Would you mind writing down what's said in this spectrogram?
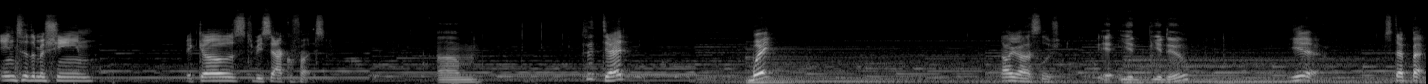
Into the machine. It goes to be sacrificed. Um Is it dead? Wait. I got a solution. y- you you do? Yeah. Step back.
